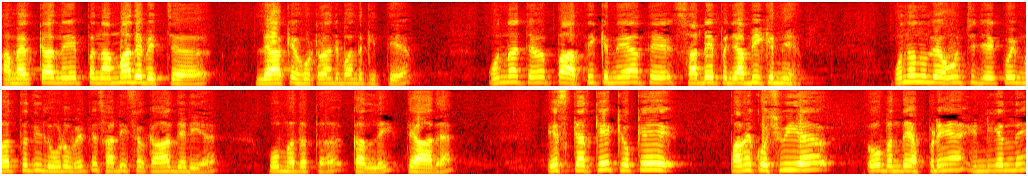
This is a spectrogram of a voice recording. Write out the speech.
ਅਮਰੀਕਾ ਨੇ ਪਨਾਮਾ ਦੇ ਵਿੱਚ ਲਿਆ ਕੇ ਹੋਟਲਾਂ 'ਚ ਬੰਦ ਕੀਤੇ ਆ, ਉਹਨਾਂ 'ਚ ਭਾਰਤੀ ਕਿੰਨੇ ਆ ਤੇ ਸਾਡੇ ਪੰਜਾਬੀ ਕਿੰਨੇ ਆ? ਉਹਨਾਂ ਨੂੰ ਲਿਆਉਣ 'ਚ ਜੇ ਕੋਈ ਮਦਦ ਦੀ ਲੋੜ ਹੋਵੇ ਤੇ ਸਾਡੀ ਸਰਕਾਰ ਜਿਹੜੀ ਹੈ, ਉਹ ਮਦਦ ਕਰਨ ਲਈ ਤਿਆਰ ਹੈ। ਇਸ ਕਰਕੇ ਕਿਉਂਕਿ ਭਾਵੇਂ ਕੁਝ ਵੀ ਹੈ, ਉਹ ਬੰਦੇ ਆਪਣੇ ਆ, ਇੰਡੀਅਨ ਨੇ,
